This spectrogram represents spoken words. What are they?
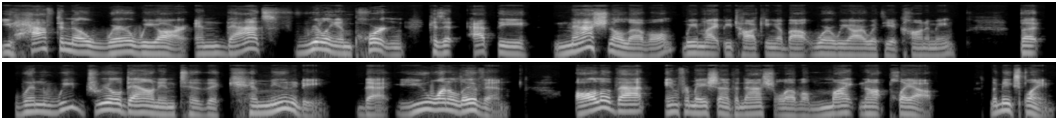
You have to know where we are. And that's really important because at the national level, we might be talking about where we are with the economy. But when we drill down into the community that you want to live in, all of that information at the national level might not play out. Let me explain.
